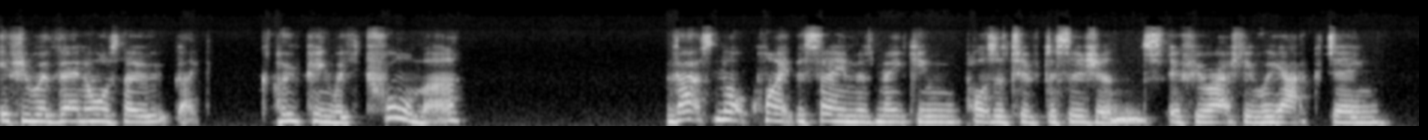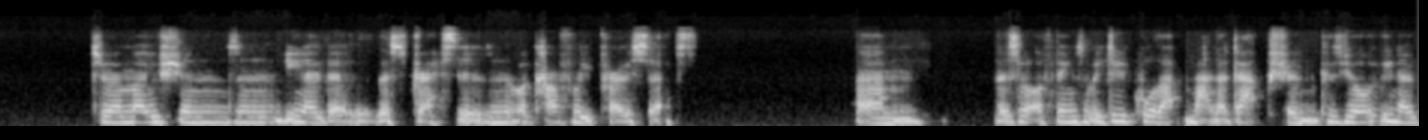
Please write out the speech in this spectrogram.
if you were then also like coping with trauma. That's not quite the same as making positive decisions if you're actually reacting to emotions and you know the the stresses and the recovery process. Um, there's a lot of things that we do call that maladaptation because you're you know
